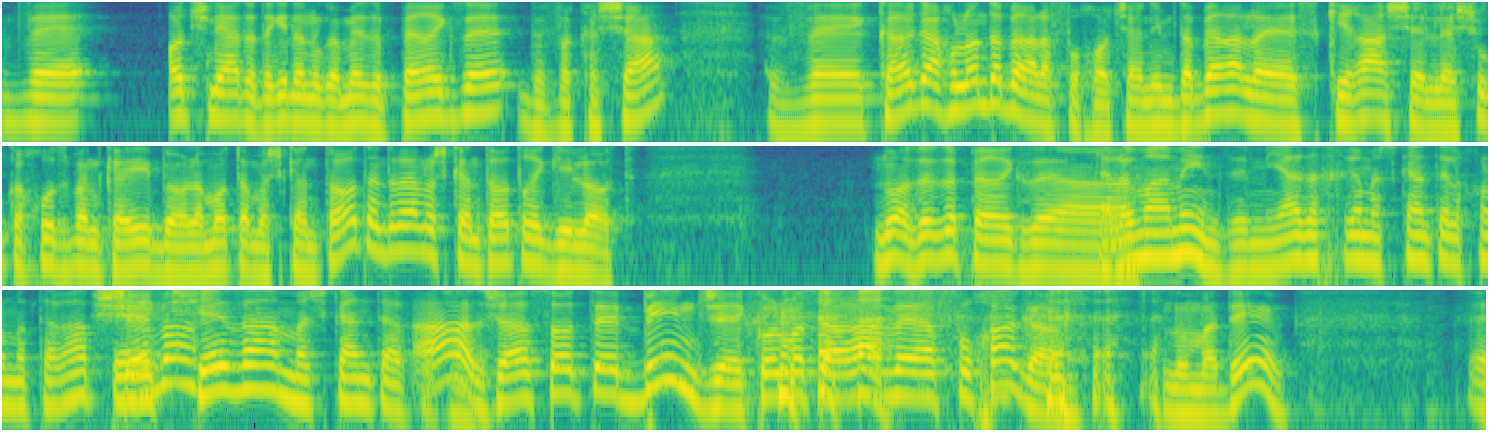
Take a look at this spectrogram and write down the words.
ועוד שנייה אתה תגיד לנו גם איזה פרק זה, בבקשה. וכרגע אנחנו לא נדבר על הפוכות, שאני מדבר על אה, סקירה של שוק החוץ בנקאי בעולמות המשכנתאות, אני מדבר על משכנתאות רגילות. נו, אז איזה פרק זה ה... אתה לא מאמין, זה מיד אחרי משכנתה לכל מטרה, פרק שבע? 7, משכנתה הפוכה. אה, אז אפשר לעשות אה, בינג', אה, כל מטרה והפוכה גם. נו, מדהים. אה,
